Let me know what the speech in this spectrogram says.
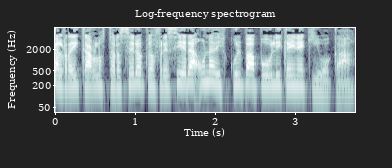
al rey Carlos III que ofreciera una disculpa pública inequívoca.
